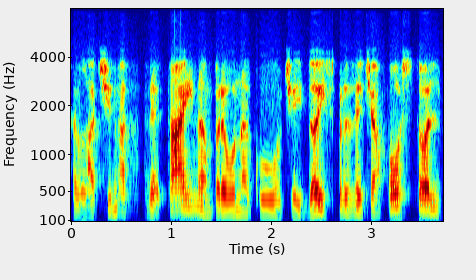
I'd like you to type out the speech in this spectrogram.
la cina de taină împreună cu cei 12 apostoli,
